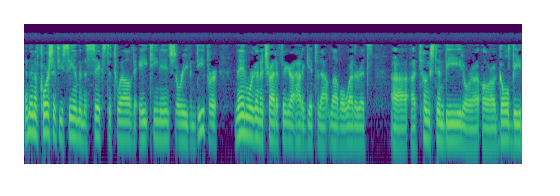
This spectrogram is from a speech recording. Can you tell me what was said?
And then, of course, if you see them in the 6 to 12 to 18 inch or even deeper, then we're going to try to figure out how to get to that level, whether it's uh, a tungsten bead or a, or a gold bead,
